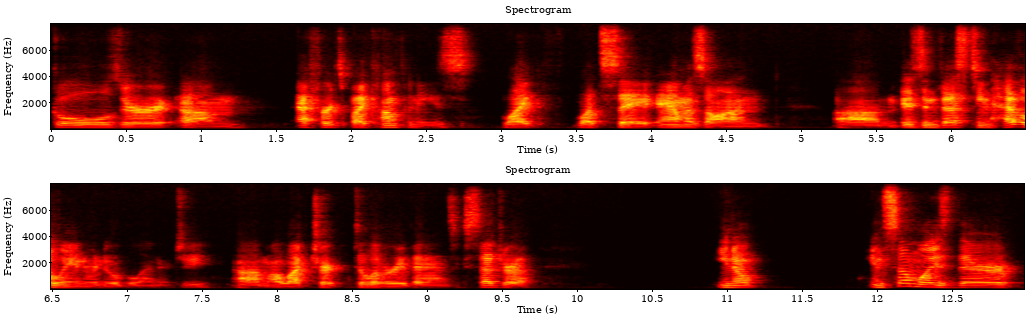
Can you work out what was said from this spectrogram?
goals or um, efforts by companies like let's say amazon um, is investing heavily in renewable energy um, electric delivery vans etc you know in some ways they're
